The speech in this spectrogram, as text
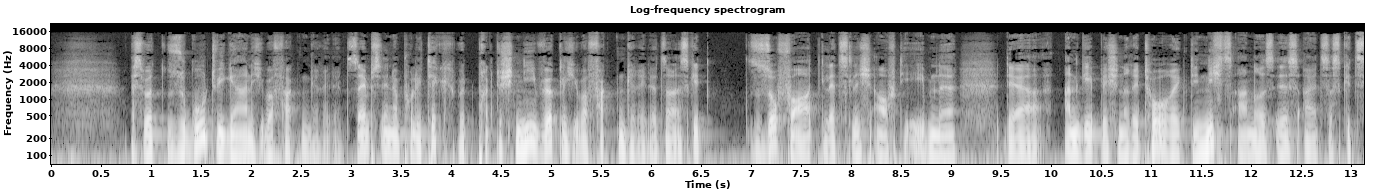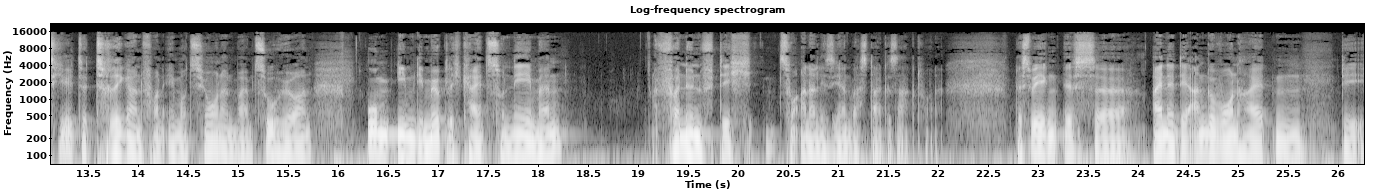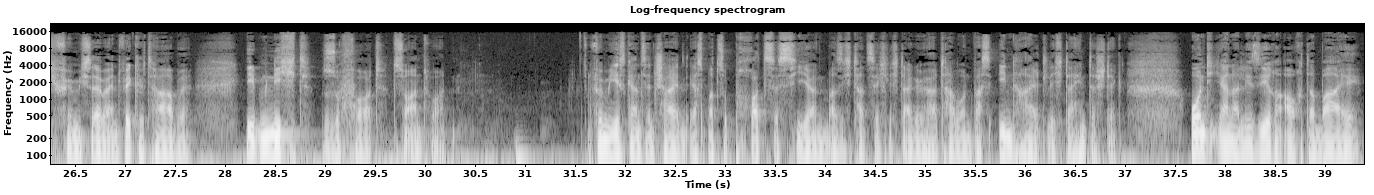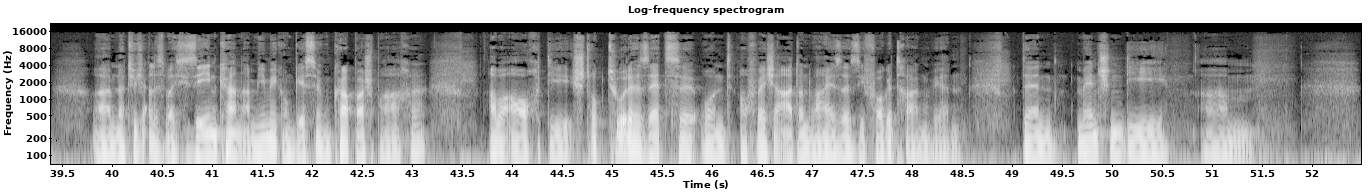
Es wird so gut wie gar nicht über Fakten geredet. Selbst in der Politik wird praktisch nie wirklich über Fakten geredet, sondern es geht sofort letztlich auf die Ebene der angeblichen Rhetorik, die nichts anderes ist als das gezielte Triggern von Emotionen beim Zuhören, um ihm die Möglichkeit zu nehmen, vernünftig zu analysieren, was da gesagt wurde. Deswegen ist äh, eine der Angewohnheiten, die ich für mich selber entwickelt habe, eben nicht sofort zu antworten für mich ist ganz entscheidend, erstmal zu prozessieren, was ich tatsächlich da gehört habe und was inhaltlich dahinter steckt. Und ich analysiere auch dabei ähm, natürlich alles, was ich sehen kann an Mimik und Gestik und Körpersprache, aber auch die Struktur der Sätze und auf welche Art und Weise sie vorgetragen werden. Denn Menschen, die ähm,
